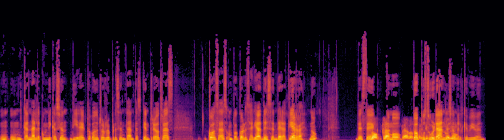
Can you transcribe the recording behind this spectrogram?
un, canal de comunicación directo con otros representantes que entre otras cosas un poco les haría descender a tierra, ¿no? De este como topus uranus en el que viven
